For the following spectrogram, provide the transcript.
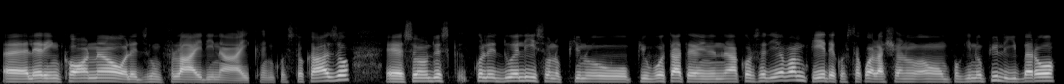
eh, le Rincon o le Zoomfly di Nike in questo caso. Eh, sono due, quelle due lì sono più, più votate nella corsa di avampiede, questa qua lasciano un pochino più libero,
